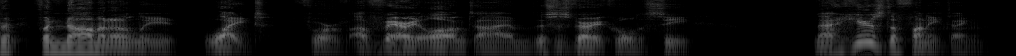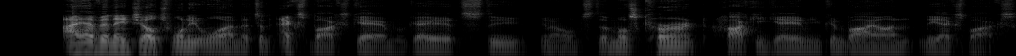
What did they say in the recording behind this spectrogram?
phenomenally white for a very long time, this is very cool to see. Now, here's the funny thing. I have NHL 21. It's an Xbox game, okay? It's the, you know, it's the most current hockey game you can buy on the Xbox.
